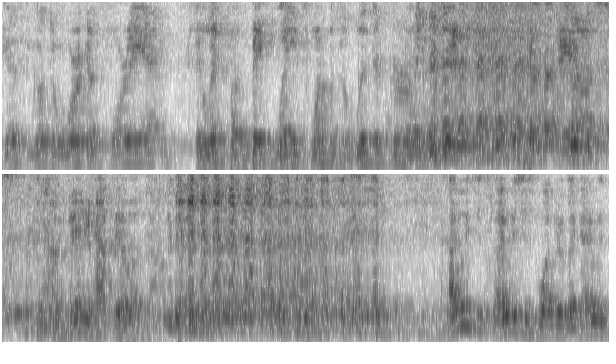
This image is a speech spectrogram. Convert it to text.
get go to work at 4 a.m. They lift big weights. One of them's a lizard girl. I'm very happy about that. I was just I was just wondering like I was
